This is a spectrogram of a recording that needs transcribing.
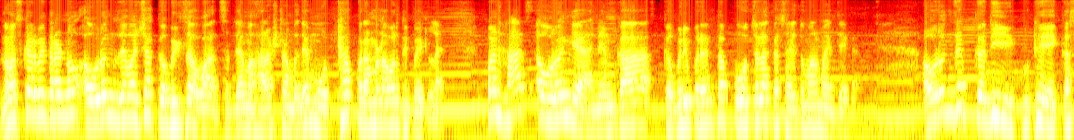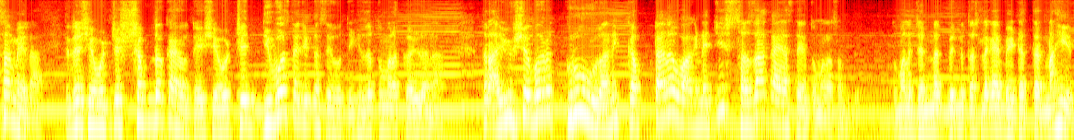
नमस्कार मित्रांनो औरंगजेबाच्या कबरीचा वाद सध्या महाराष्ट्रामध्ये मोठ्या प्रमाणावरती पेटलाय. पण हाच औरंग्या नेमका कबरीपर्यंत पोहोचला कसा आहे तुम्हाला माहितीये का? औरंगजेब कधी कुठे कसा मेला? त्याचे शेवटचे शब्द काय होते? शेवटचे दिवस त्याचे कसे होते? हे जर तुम्हाला कळलं ना तर आयुष्यभर क्रूर आणि कपटानं वागण्याची सजा काय असते हे तुम्हाला समजेल. तुम्हाला जन्नत बिन्नत असलं काय भेटत तर नाहीच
